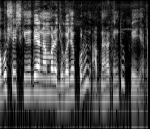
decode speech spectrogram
অবশ্যই স্ক্রিনে দেওয়া নাম্বারে যোগাযোগ করুন, আপনারা কিন্তু পেয়ে যাবেন।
